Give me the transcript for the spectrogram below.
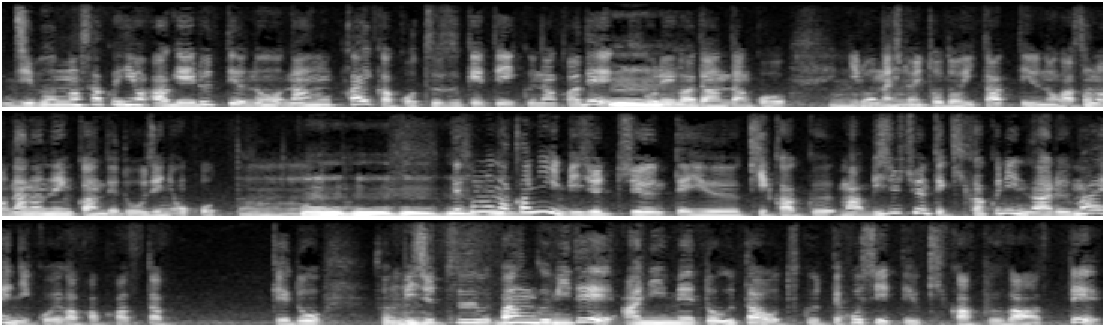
自分の作品を上げるっていうのを何回かこう続けていく中でうん。それがだんだんこういろんな人に届いたっていうのがその7年間で同時に起こった。でその中に「美術チューン」っていう企画まあ美術チューンって企画になる前に声がかかったけどその美術番組でアニメと歌を作ってほしいっていう企画があって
